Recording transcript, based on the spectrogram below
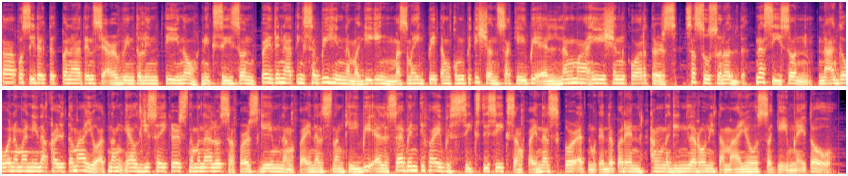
Tapos idagdag pa natin si Arvin Tolentino. Next season, pwede nating sabihin na magiging mas mahigpit ang kompetisyon sa KBL ng mga Asian quarters sa susunod na season. Nagawa naman ni Carl Tamayo at ng LG Sakers na manalo sa first game ng finals ng KBL 75-66 ang final score at maganda pa rin ang naging laro ni Tamayo sa game na ito. soul.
